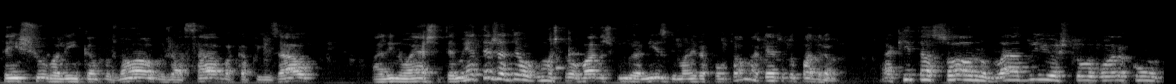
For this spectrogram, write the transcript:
Tem chuva ali em Campos Novos, Jaçaba, Capinzal, ali no oeste também. Até já deu algumas trovadas com granizo de maneira pontual, mas dentro do padrão. Aqui está só nublado e eu estou agora com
